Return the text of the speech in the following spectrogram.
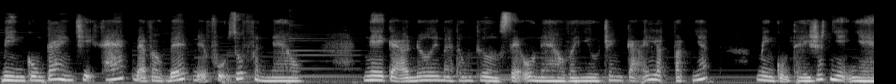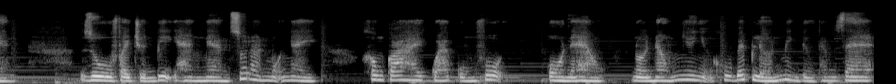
Mình cùng các anh chị khác đã vào bếp để phụ giúp phần nào. Ngay cả ở nơi mà thông thường sẽ ồn ào và nhiều tranh cãi lặt vặt nhất, mình cũng thấy rất nhẹ nhàng. Dù phải chuẩn bị hàng ngàn suất ăn mỗi ngày, không có ai quá cuống vội, ồn ào, nổi nóng như những khu bếp lớn mình từng tham gia.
